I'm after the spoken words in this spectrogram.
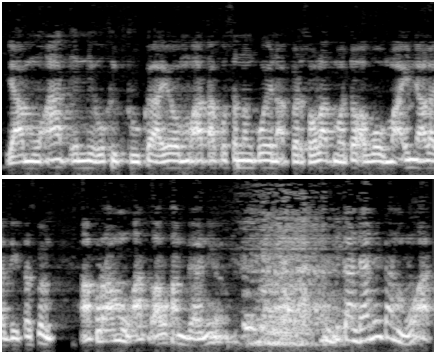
Ya Muat ini uhibbuka ya Muat aku seneng kowe nak bersolat maca Allahumma inni ala dzikrikum. Aku ra Muat, aku kandhani. Jadi kandhani kan Muat.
